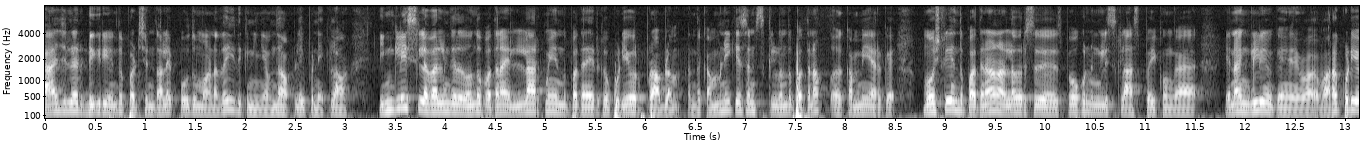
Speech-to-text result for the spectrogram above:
பேச்சுலர் டிகிரி வந்து படிச்சிருந்தாலே போதுமானது. இதுக்கு நீங்கள் வந்து அப்ளை பண்ணிக்கலாம். இங்கிலீஷ் லெவலுங்கிறது வந்து பார்த்தோன்னா எல்லாருக்குமே வந்து பார்த்தீங்கன்னா இருக்கக்கூடிய ஒரு ப்ராப்ளம் அந்த கம்யூனிகேஷன் ஸ்கில் வந்து பார்த்தோன்னா கம்மியாக இருக்குது மோஸ்ட்லி வந்து பார்த்தீங்கன்னா நல்ல ஒரு ஸ்போக்கன் இங்கிலீஷ் கிளாஸ் போய்க்கோங்க. ஏன்னா இங்கிலீஷ் வரக்கூடிய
